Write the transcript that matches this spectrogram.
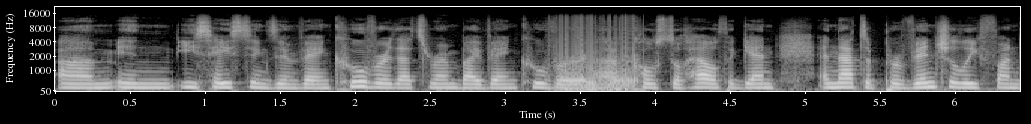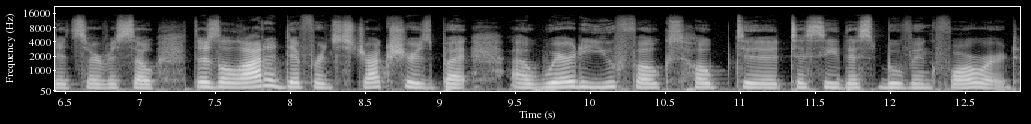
um, in East Hastings in Vancouver, that's run by Vancouver uh, Coastal Health again, and that's a provincially funded service. So there's a lot of different structures, but uh, where do you folks hope to, to see this moving forward?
